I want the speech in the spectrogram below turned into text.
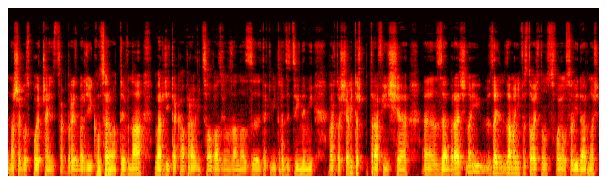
naszego społeczeństwa, która jest bardziej konserwatywna, bardziej taka prawicowa, związana z takimi tradycyjnymi wartościami, też potrafi się e, zebrać, no i zamanifestować tą swoją solidarność.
